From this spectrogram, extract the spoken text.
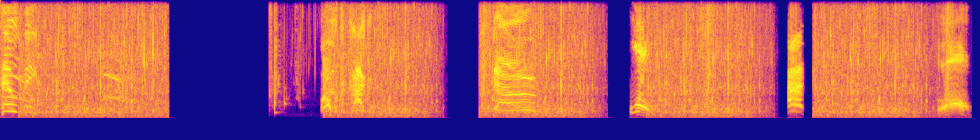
Help me! Oh, God! No! Whoa! Ah! Oh!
